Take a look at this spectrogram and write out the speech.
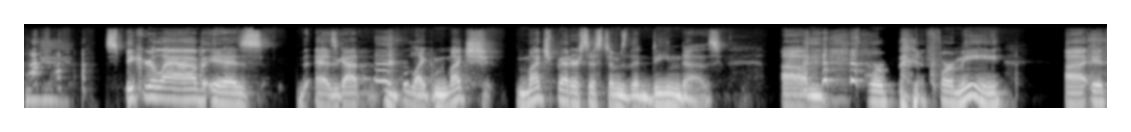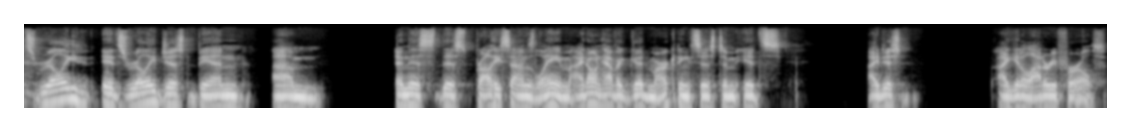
Speaker Lab is has got like much much better systems than Dean does. Um, for for me, uh, it's really it's really just been um, and this this probably sounds lame. I don't have a good marketing system. It's I just I get a lot of referrals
